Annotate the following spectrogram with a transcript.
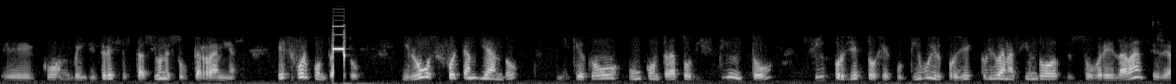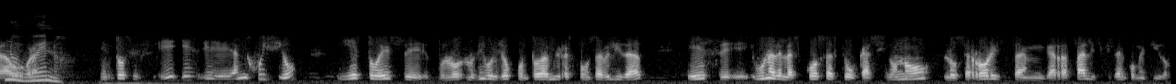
eh, con 23 estaciones subterráneas. Ese fue el contrato. Y luego se fue cambiando y quedó un contrato distinto, sin proyecto ejecutivo, y el proyecto lo iban haciendo sobre el avance de la No, obra. bueno. Entonces, e- es, eh, a mi juicio, y esto es, eh, lo, lo digo yo con toda mi responsabilidad, es eh, una de las cosas que ocasionó los errores tan garrafales que se han cometido.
